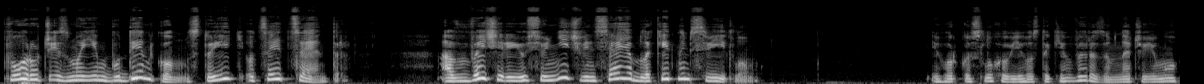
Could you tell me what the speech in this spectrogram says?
Поруч із моїм будинком стоїть оцей центр, а ввечері й усю ніч він сяє блакитним світлом. Ігорко слухав його з таким виразом, наче йому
